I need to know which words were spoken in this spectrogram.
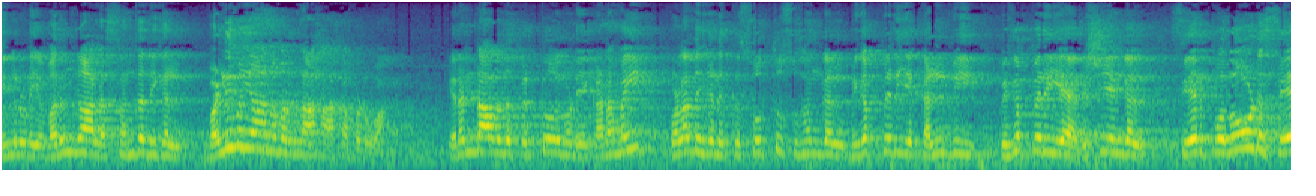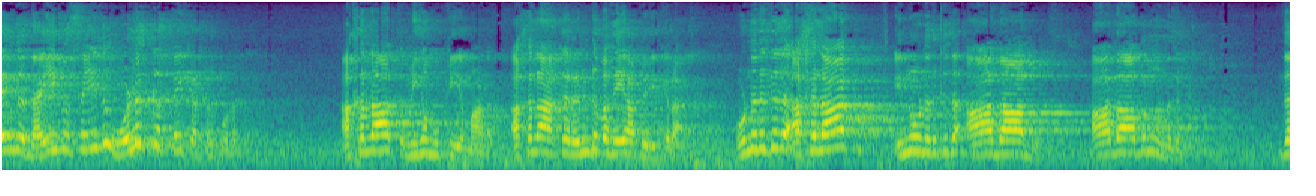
எங்களுடைய வருங்கால சந்ததிகள் வலிமையானவர்களாக ஆக்கப்படுவாங்க. இரண்டாவது பெற்றோருடைய கடமை குழந்தைகளுக்கு சொத்து சுகங்கள் மிகப்பெரிய கல்வி மிகப்பெரிய விஷயங்கள் சேர்ப்பதோடு சேர்ந்து தயவு செய்து ஒழுக்கத்தை கற்றுக் கொடுங்க. அகலாக் மிக முக்கியமானது. அகலாக்க ரெண்டு வகையா பிரிக்கிறாங்க. ஒன்னு இருக்குது அகலாக் இன்னொன்னு இருக்குது ஆதாப். ஆதாப்னு ஒன்று இருக்கு. இந்த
